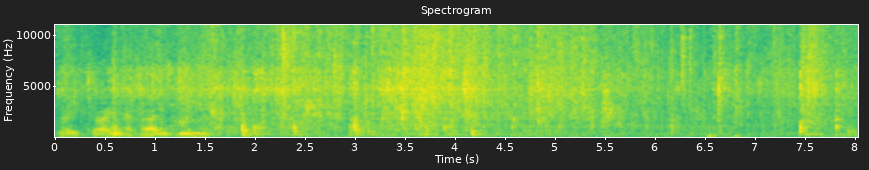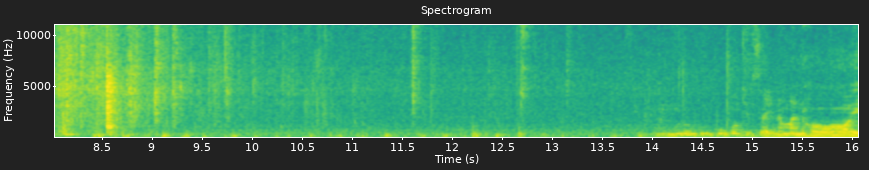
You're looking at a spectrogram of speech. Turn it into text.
ใส่ไก่นะคะเด็กๆคุณครูก็จะใส่น้ำมันหอย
